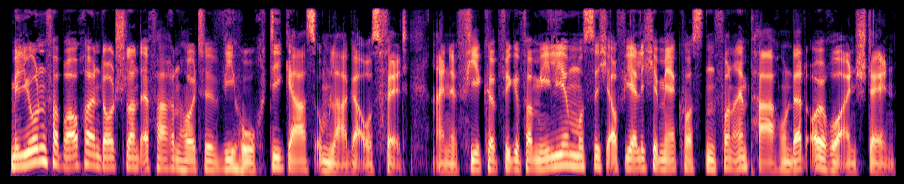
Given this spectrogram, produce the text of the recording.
Millionen Verbraucher in Deutschland erfahren heute, wie hoch die Gasumlage ausfällt. Eine vierköpfige Familie muss sich auf jährliche Mehrkosten von ein paar hundert Euro einstellen.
